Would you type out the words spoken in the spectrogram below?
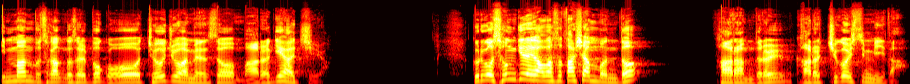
잎만 부석한 것을 보고 저주하면서 마르게 하지요. 그리고 성전에 와서 다시 한 번 더 사람들을 가르치고 있습니다.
